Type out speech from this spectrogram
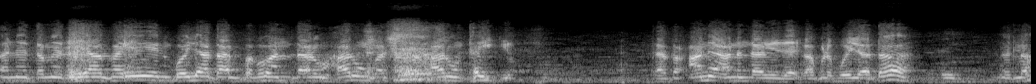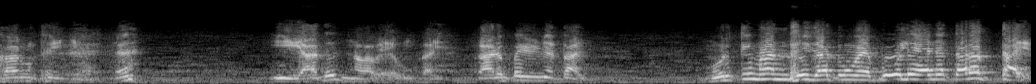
અને તમે દયા કરી બોલ્યા તા ભગવાન તારું હારું કરશે સારું થઈ ગયું. તો આને આનંદ આવી જાય કે આપણે બોલ્યા તા, એટલે સારું થઈ ગયું. હે? ઈ યાદ જ ન આવે એવું કઈ. કાર્પણ્યતા જ. મૂર્તિમાન થઈ જતું હોય, બોલે એને તરત થાય.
